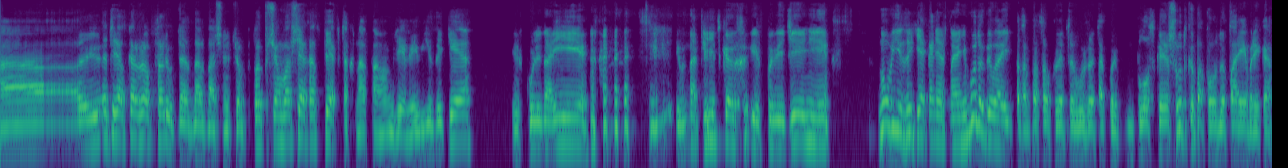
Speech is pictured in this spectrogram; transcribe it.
А, это я скажу абсолютно однозначно. Причем во всех аспектах на самом деле. И в языке, и в кулинарии, и в напитках, и в поведении. Ну, в языке, конечно, я не буду говорить, потому, поскольку это уже такой плоская шутка по поводу поребрика.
